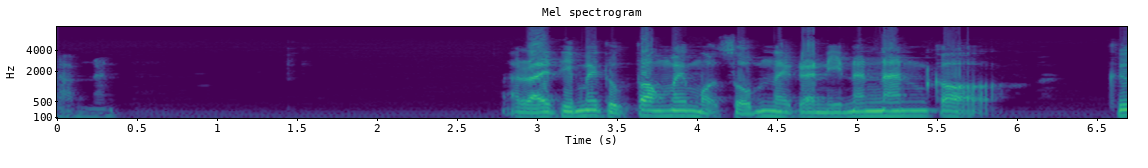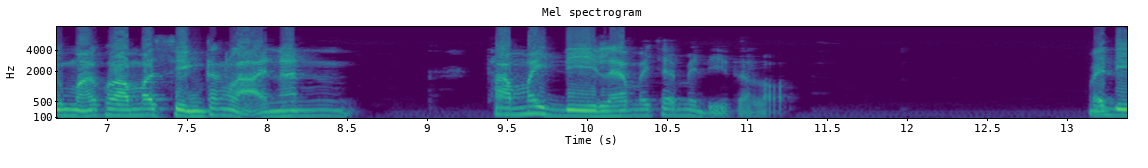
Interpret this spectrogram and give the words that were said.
ตามนั้น อะไรที่ไม่ถูกต้องไม่เหมาะสมในกรณีนั้น ๆ ก็คือหมายความว่าสิ่งทั้งหลายนั้น ถ้าไม่ดีแล้วไม่ใช่ไม่ดีตลอด ไม่ดี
